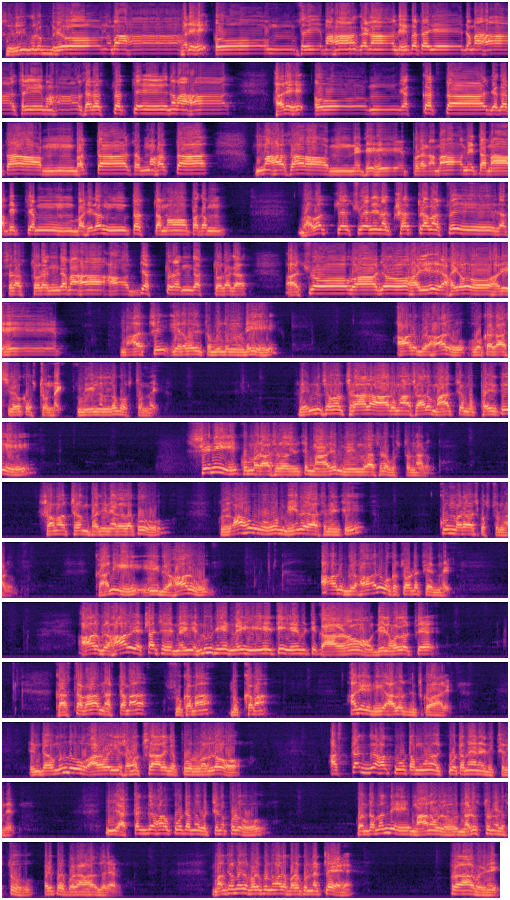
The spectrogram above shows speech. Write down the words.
श्री गुरुभ्यो नमः। हरि ओम श्री श्रीमहागणाधिपतये नमः। श्री श्रीमहासरस्वत्यै नमः। हरिः ओम यक्कर्ता जगता भत्ता संहर्ता महसां निधि प्रणमामि तमादित्यं बहिरन्तस्तमोपकम् భవత్యశ్వని నక్షత్రమస్వి దస్రస్తురంగమ ఆద్యస్తురంగస్తురగ అశ్వో వాజో హయే హయో హరి మార్చి ఇరవై తొమ్మిది నుండి ఆరు గ్రహాలు ఒక రాశిలోకి వస్తున్నాయి. మీనంలోకి వస్తున్నాయి. రెండు సంవత్సరాల ఆరు మాసాలు మార్చి ముప్పైకి శని కుంభరాశిలో నుంచి మారి మీన రాశిలోకి వస్తున్నాడు. సంవత్సరం పది నెలలకు రాహువు మీనరాశి నుంచి కుంభరాశికి వస్తున్నాడు. కానీ ఈ గ్రహాలు ఆరు గ్రహాలు ఒక చోట చేరినాయి. ఆరు గ్రహాలు ఎట్లా చేరినాయి ఎందుకు చేరినాయి ఏటి ఏమిటి కారణం దీనివల్ల వచ్చే కష్టమా నష్టమా సుఖమా దుఃఖమా అనేది ఆలోచించుకోవాలి. ఇంతకుముందు అరవై సంవత్సరాలకి పూర్వంలో అష్టగ్రహ కూటము కూటమి అనేది ఇచ్చింది. ఈ అష్టగ్రహ కూటమి వచ్చినప్పుడు కొంతమంది మానవులు నడుస్తూ నడుస్తూ పడిపోయి పురాణాలు జరిగారు మంచం మీద పడుకున్న వాళ్ళు పడుకున్నట్లే ప్రాణాలు పోయినాయి.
